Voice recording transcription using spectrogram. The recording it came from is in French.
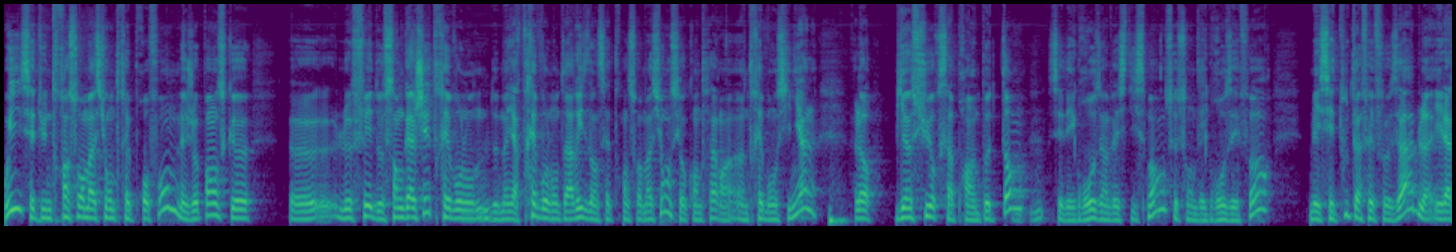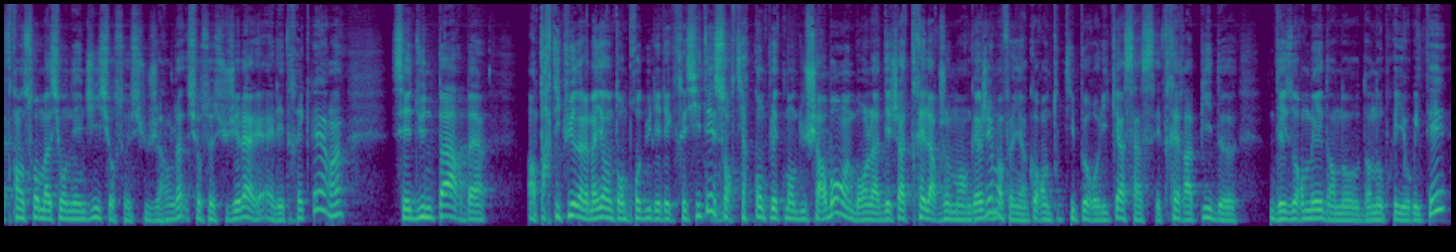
Oui, c'est une transformation très profonde, mais je pense que euh, le fait de s'engager de manière très volontariste dans cette transformation, c'est au contraire un, très bon signal. Alors, bien sûr, ça prend un peu de temps, c'est des gros investissements, ce sont des gros efforts, mais c'est tout à fait faisable. Et la transformation d'Engie sur ce sujet-là, sujet elle, est très claire. Hein. C'est d'une part, ben, en particulier dans la manière dont on produit l'électricité, sortir complètement du charbon. Hein. Bon, on l'a déjà très largement engagé, mais enfin, il y a encore un tout petit peu reliquat, ça c'est très rapide euh, désormais dans nos priorités.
